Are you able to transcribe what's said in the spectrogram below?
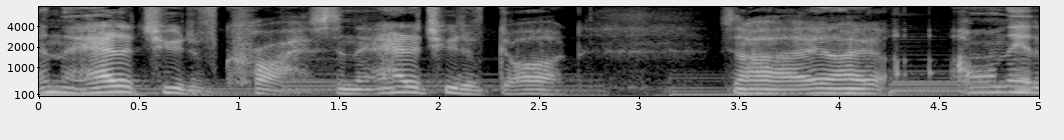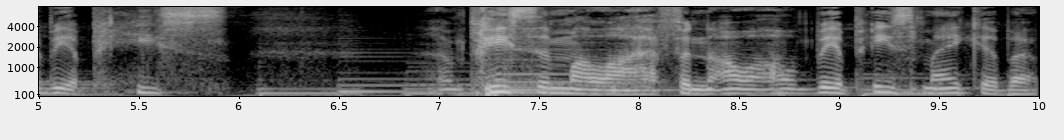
in the attitude of Christ, in the attitude of God. So, you know, I want there to be a peace, a peace in my life, and I'll, I'll be a peacemaker. But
